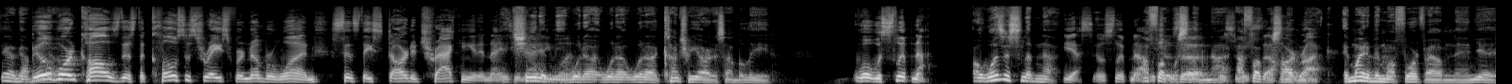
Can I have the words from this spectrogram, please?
Billboard calls this the closest race for number one since they started tracking it in They cheated me with a with a with a country artist, I believe. well, with Slipknot. Oh, was it Slipknot? Yes, it was Slipknot. I fuck was, with uh, Slipknot. I fuck uh, with hard rock. It might have been my fourth album then. Yeah.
